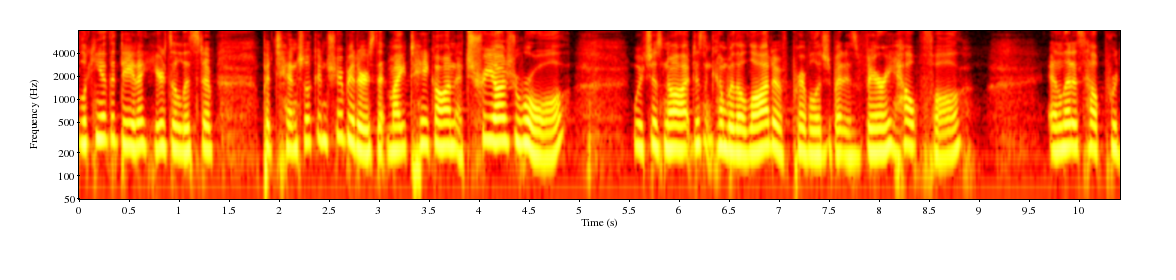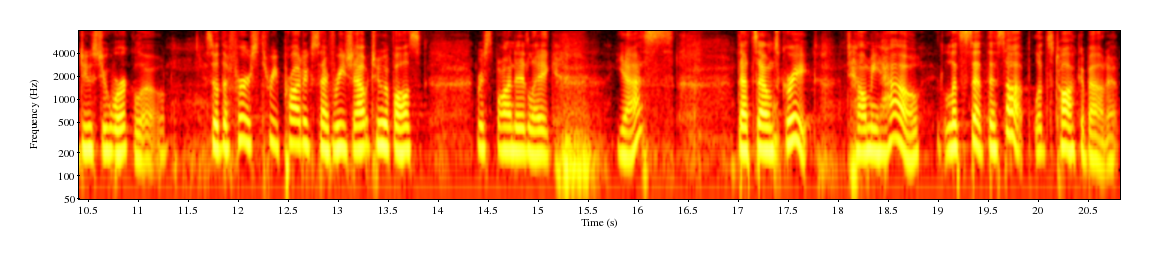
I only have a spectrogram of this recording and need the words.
looking at the data, here's a list of potential contributors that might take on a triage role, which is not, doesn't come with a lot of privilege, but is very helpful. And let us help reduce your workload. So the first three projects I've reached out to have all responded like, yes, that sounds great. Tell me how. Let's set this up. Let's talk about it.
